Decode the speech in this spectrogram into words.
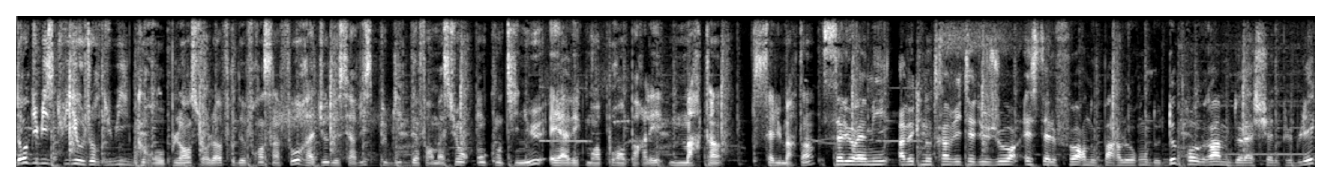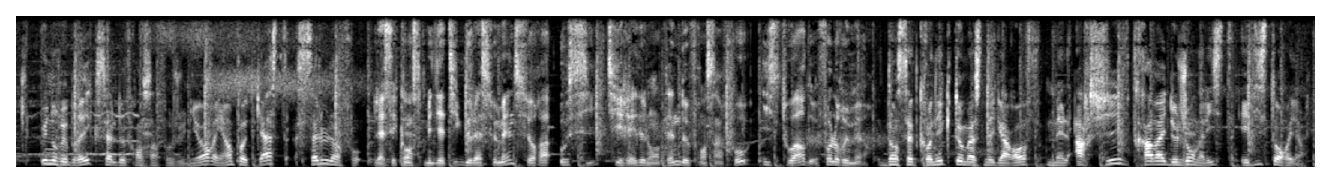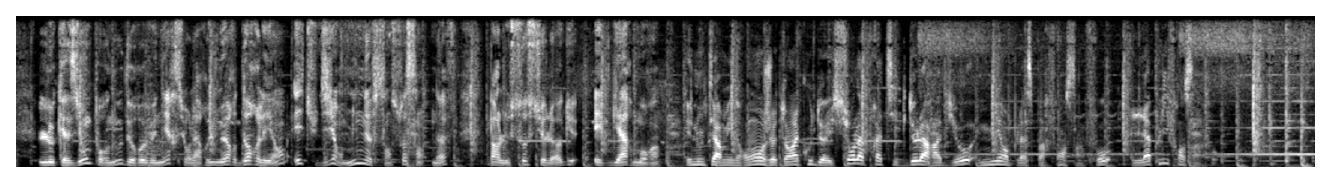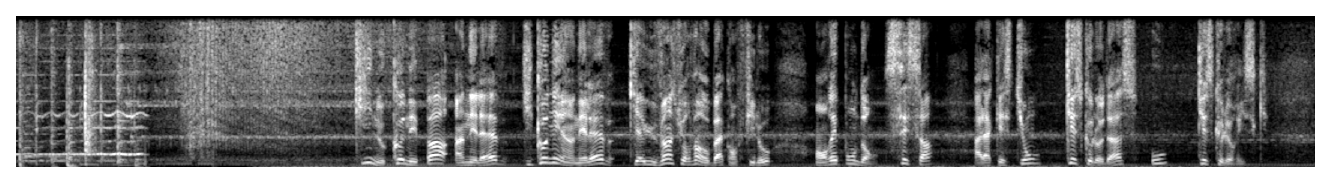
Dans du biscuit aujourd'hui, gros plan sur l'offre de France Info, radio de service public d'information, on continue. Et avec moi pour en parler, Martin. Salut Martin. Salut Rémi, avec notre invité du jour Estelle Faure, nous parlerons de deux programmes de la chaîne publique, une rubrique, celle de France Info Junior, et un podcast, Salut l'info. La séquence médiatique de la semaine sera aussi tirée de l'antenne de France Info, histoire de folle rumeur. Dans cette chronique, Thomas Negaroff mêle archives, travail de journaliste et d'historien. L'occasion pour nous de revenir sur la rumeur d'Orléans étudiée en 1969 par le sociologue Edgar Morin. Et nous terminerons en jetant un coup d'œil sur la pratique de la radio mis en place par France Info, l'appli France Info. Qui ne connaît pas un élève qui connaît un élève qui a eu 20 sur 20 au bac en philo en répondant c'est ça à la question qu'est-ce que l'audace ou qu'est-ce que le risque?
